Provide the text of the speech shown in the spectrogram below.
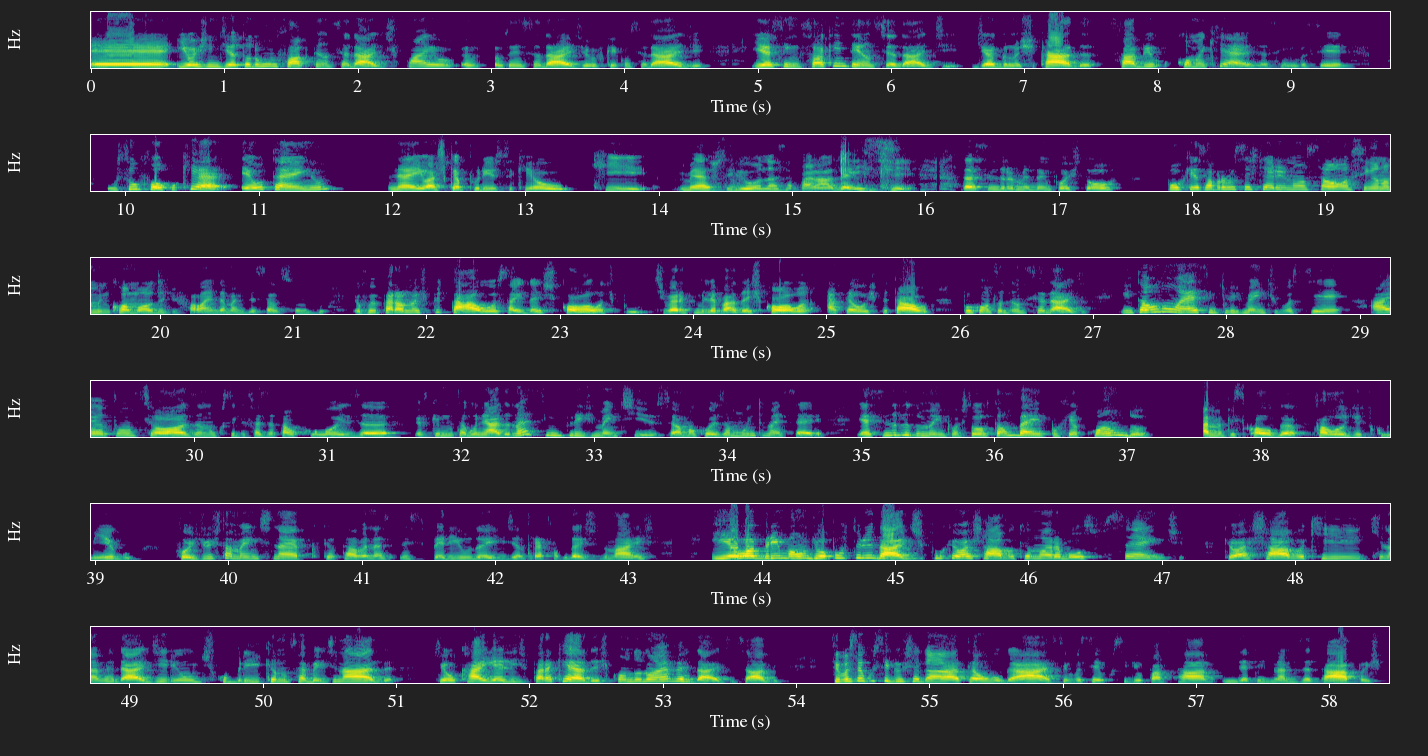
É, e hoje em dia todo mundo fala que tem ansiedade. Tipo, ah, eu, eu, eu tenho ansiedade, eu fiquei com ansiedade. E assim, só quem tem ansiedade diagnosticada sabe como é que é. Assim, você. O sufoco que é. Eu tenho, né? Eu acho que é por isso que eu que me auxiliou nessa parada aí de, da síndrome do impostor. Porque só para vocês terem noção, assim, eu não me incomodo de falar ainda mais desse assunto. Eu fui parar no hospital, eu saí da escola, tipo, tiveram que me levar da escola até o hospital por conta da ansiedade. Então não é simplesmente você, ah, eu tô ansiosa, eu não consegui fazer tal coisa, eu fiquei muito agoniada. Não é simplesmente isso, é uma coisa muito mais séria. E a síndrome do meu impostor também, porque quando a minha psicóloga falou disso comigo, foi justamente na época que eu estava nesse período aí de entrar na faculdade e tudo mais. E eu abri mão de oportunidades porque eu achava que eu não era boa o suficiente. Que eu achava que, que, na verdade, iriam descobrir que eu não sabia de nada. Que eu caí ali de paraquedas, quando não é verdade, sabe? Se você conseguiu chegar até um lugar, se você conseguiu passar em determinadas etapas,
